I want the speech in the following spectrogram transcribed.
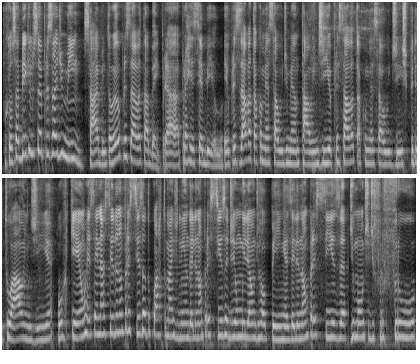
porque eu sabia que ele só ia precisar de mim, sabe? Então eu precisava estar tá bem para recebê-lo. Eu precisava estar tá com a minha saúde mental em dia, eu precisava estar com a minha saúde espiritual em dia. Porque um recém-nascido não precisa do quarto mais lindo, ele não precisa de um milhão de roupinhas, ele não precisa de um monte de frufru frufru,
